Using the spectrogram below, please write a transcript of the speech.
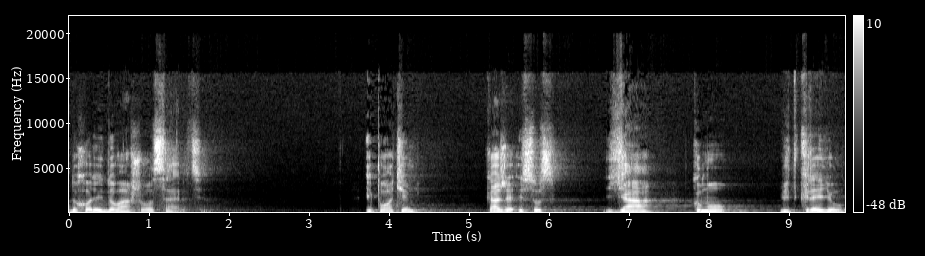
доходить до вашого серця. І потім каже Ісус, я кому відкрию,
